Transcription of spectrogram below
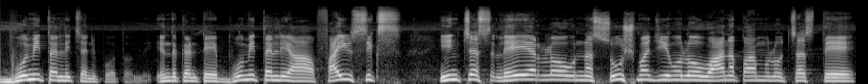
భూమి తల్లి చనిపోతుంది. ఎందుకంటే భూమి తల్లి ఆ ఫైవ్ సిక్స్ ఇంచెస్ లేయర్లో ఉన్న సూక్ష్మజీవులు వానపాములు చస్తే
